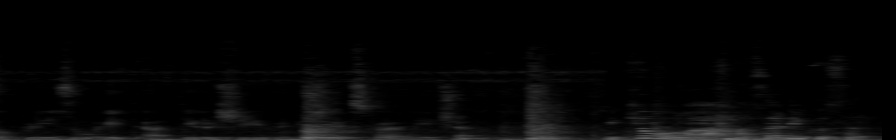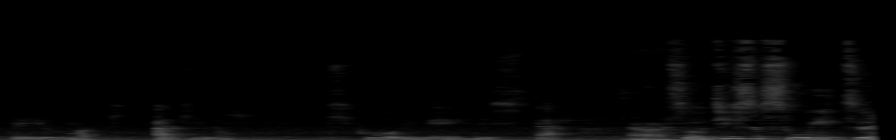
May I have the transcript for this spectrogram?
So please wait until she finish explanation. で今日はマサリ草っていう、まあ、秋の菊をイメージした Uh, so this sweet uh,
